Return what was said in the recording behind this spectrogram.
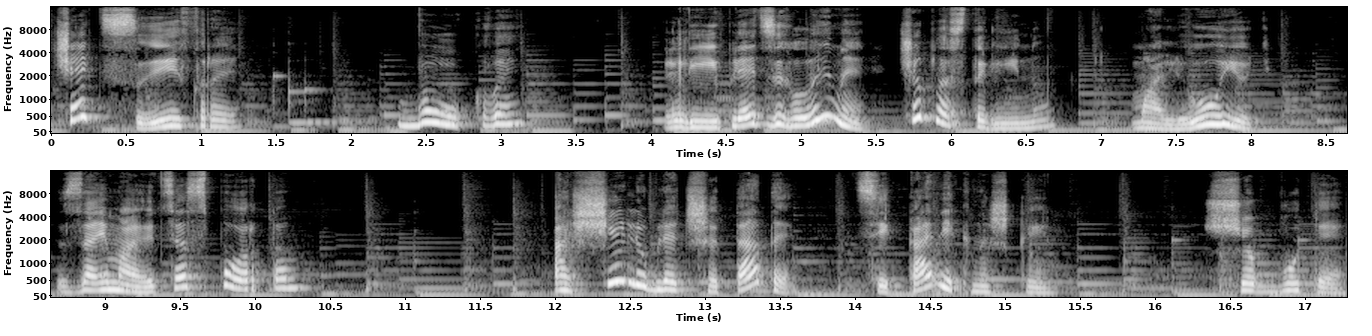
Вчать цифри, букви, ліплять з глини чи пластиліну, малюють, займаються спортом. А ще люблять читати цікаві книжки. Щоб бути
